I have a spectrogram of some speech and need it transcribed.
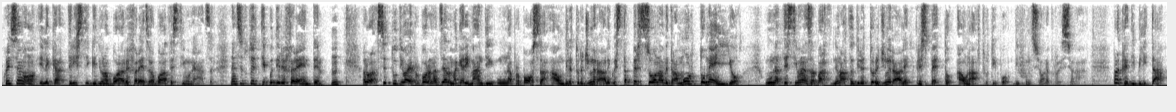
quali sono le caratteristiche di una buona referenza, una buona testimonianza. Innanzitutto il tipo di referente. Hm? Allora, se tu ti vai a proporre un'azienda, magari mandi una proposta a un direttore generale, questa persona vedrà molto meglio una testimonianza da parte di un altro direttore generale rispetto a un altro tipo di funzione professionale. La credibilità,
